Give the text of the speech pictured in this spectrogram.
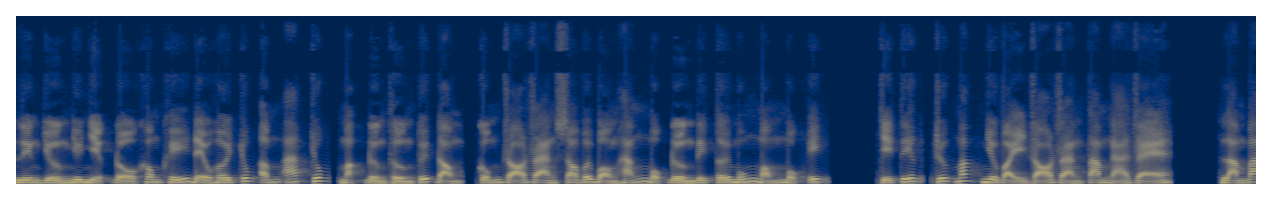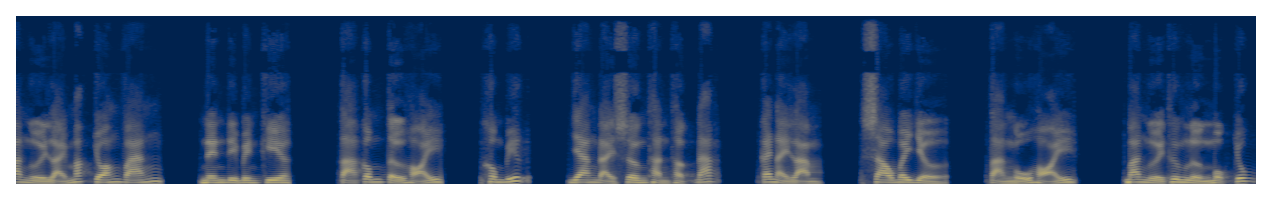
liền dường như nhiệt độ không khí đều hơi chút ấm áp chút, mặt đường thường tuyết động, cũng rõ ràng so với bọn hắn một đường đi tới muốn mỏng một ít. Chỉ tiếc, trước mắt như vậy rõ ràng tam ngã rẽ, làm ba người lại mắt choáng váng, nên đi bên kia. Tạ công tử hỏi, không biết. Giang Đại Sơn thành thật đáp, cái này làm, sao bây giờ? Tạ ngũ hỏi, ba người thương lượng một chút,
